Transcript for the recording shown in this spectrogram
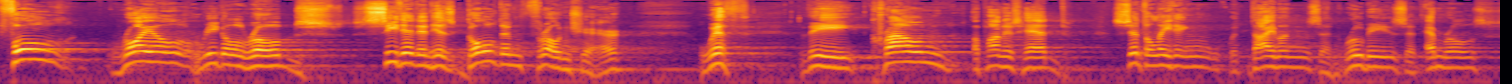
full royal regal robes, seated in his golden throne chair, with the crown upon his head, scintillating with diamonds and rubies and emeralds.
